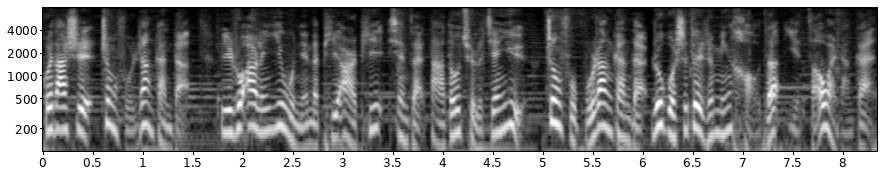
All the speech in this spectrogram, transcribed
回答是：政府让干的，比如二零一五年的 P 二 P，现在大都去了监狱。政府不让干的，如果是对人民好的，也早晚让干。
